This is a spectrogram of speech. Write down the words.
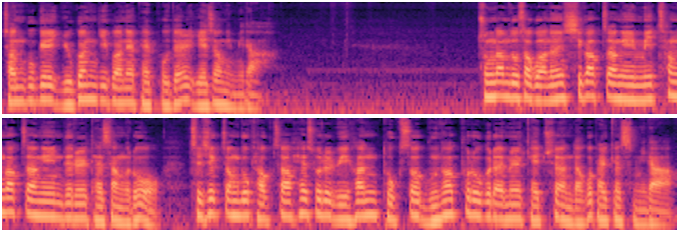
전국의 유관기관에 배포될 예정입니다. 충남도서관은 시각장애인 및 청각장애인들을 대상으로 지식정보 격차 해소를 위한 독서 문화 프로그램을 개최한다고 밝혔습니다.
